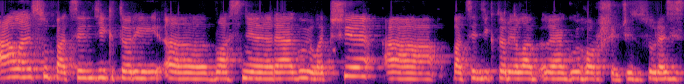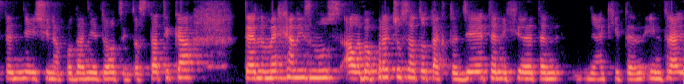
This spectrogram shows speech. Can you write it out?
Ale sú pacienti, ktorí uh, vlastne reagujú lepšie a pacienti, ktorí reagujú horšie, čiže sú rezistentnejší na podanie toho cytostatika. Ten mechanizmus, alebo prečo sa to takto deje, ten, ten nejaký ten intra,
